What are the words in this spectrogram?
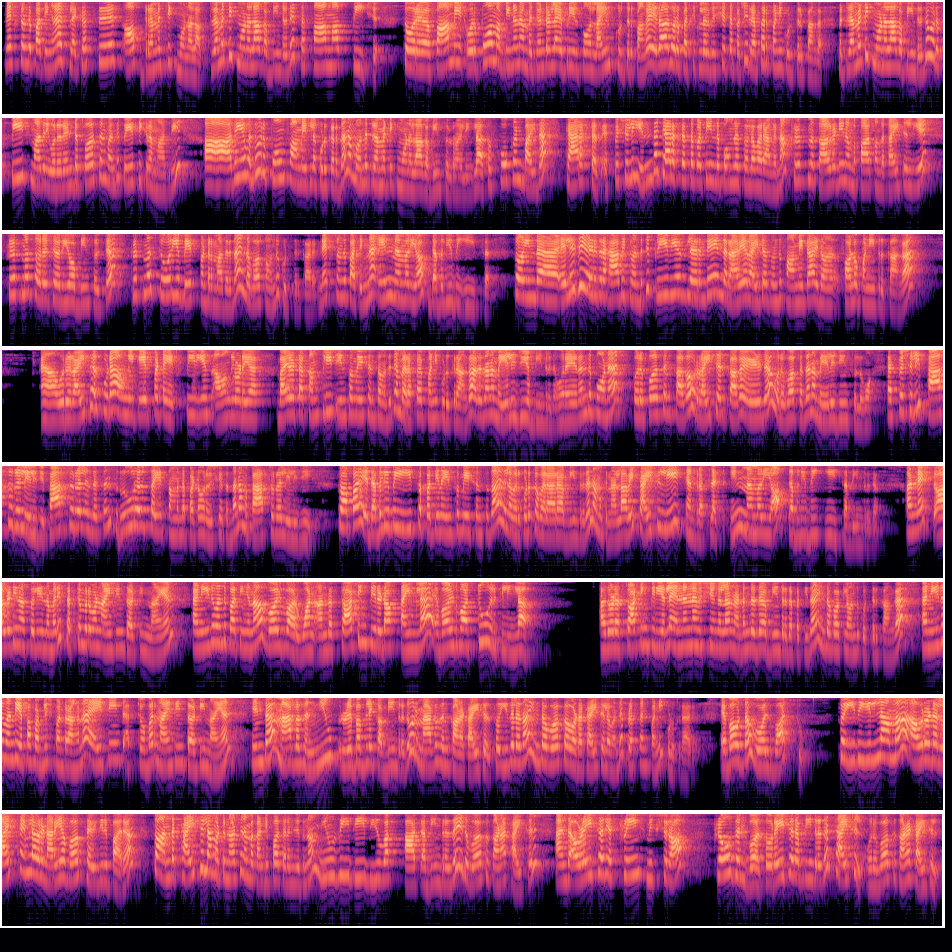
நெக்ஸ்ட் வந்து பார்த்தீங்கன்னா it's like a series of dramatic monologue dramatic monologue அப்படின்றது it's a form of speech so ஒரு ஃபார்மேட் ஒரு போம் அப்படின்னா நம்ம ஜென்ரலாக எப்படி இருக்கும் லைன்ஸ் கொடுத்துருப்பாங்க. ஏதாவது ஒரு பர்டிகுலர் விஷயத்தை பற்றி ரெஃபர் பண்ணி கொடுத்துருப்பாங்க. பட் ட்ரமெட்டிக் மோனலாக் அப்படின்றது ஒரு ஸ்பீச் மாதிரி ஒரு ரெண்டு பர்சன் வந்து பேசிக்கிற மாதிரி அதையே வந்து ஒரு போம் ஃபார்மேட்டில் கொடுக்கறத நம்ம வந்து ட்ரமெட்டிக் மோனலாக் அப்படின்னு சொல்கிறோம் இல்லைங்களா? So spoken by the characters especially எந்த கேரக்டர்ஸை பற்றி இந்த போமில் சொல்ல வராங்கன்னா கிறிஸ்மஸ் ஆல்ரெடி நம்ம பார்த்தோம் அந்த டைட்டில்லையே கிறிஸ்மஸ் ஒரிட்டோரியோ அப்படின்னு சொல்லிட்டு கிறிஸ்மஸ் ஸ்டோரியை பேஸ் பண்ணுற மாதிரி தான் இந்த ஒர்க்கை வந்து கொடுத்துருக்காரு. நெக்ஸ்ட் வந்து பார்த்தீங்கன்னா in memory of W B Yeats so இந்த எலிஜி எழுதுகிற ஹேபிட் வந்துட்டு ப்ரீவியஸ்லேருந்தே இந்த நிறைய ரைட்டர்ஸ் வந்து ஃபார்மேட்டாக இதை ஃபாலோ பண்ணிட்டு இருக்காங்க. ஒரு ரைட்டர் கூட அவங்களுக்கு ஏற்பட்ட எக்ஸ்பீரியன்ஸ் அவங்களுடைய பயோடேட்டா கம்ப்ளீட் இன்ஃபர்மேஷன்ஸை வந்துட்டு நம்ம ரெஃபர் பண்ணி கொடுக்குறாங்க. அதை தான் நம்ம எலிஜி அப்படின்றது. ஒரு இறந்து போன ஒரு பர்சனுக்காக ஒரு ரைட்டருக்காக எழுத ஒரு ஒர்க்கை தான் நம்ம எலிஜின்னு சொல்லுவோம். எஸ்பெஷலி பாஸ்டரல் எலிஜி பாஸ்டரல் இந்த சென்ஸ் ரூரல் சைட் சம்மந்தப்பட்ட ஒரு விஷயத்தை தான் நம்ம பாஸ்டரல் எலிஜி ஸோ அப்போ டபிள்யூபி ஈட்ஸை பற்றின இன்ஃபர்மேஷன்ஸ் தான் இதில் அவர் கொடுக்க வராரு அப்படின்றது நமக்கு நல்லாவே டைட்டில்லே it can reflect in memory of W B Yeats அப்படின்றது. அண்ட் நெக்ஸ்ட் ஆல்ரெடி நான் சொல்லி இந்த மாதிரி September one nineteen thirty nine and இது வந்து பார்த்தீங்கன்னா வேர்ல்டு வார் ஒன் அந்த ஸ்டார்டிங் பீரியட் ஆஃப் டைமில் வேர்ல்டு வார் டூ இருக்கு இல்லைங்களா? அதோட ஸ்டார்டிங் பீரியடில் என்னென்ன விஷயங்கள்லாம் நடந்தது அப்படின்றத பற்றி தான் இந்த ஒர்க்கில் வந்து கொடுத்துருக்காங்க. அண்ட் இது வந்து எப்போ பப்ளிஷ் பண்ணுறாங்கன்னா eighteenth October nineteen thirty nine இந்த மேகசன் நியூ ரிபப்ளிக் அப்படின்றது ஒரு மேகசனுக்கான டைட்டில் ஸோ இதில் தான் இந்த ஒர்க்கோட டைட்டிலை வந்து ப்ரெசென்ட் பண்ணி கொடுக்குறாரு. About the world war two so இது இல்லாமல் அவரோட லைஃப் டைமில் அவர் நிறைய ஒர்க்ஸ் எழுதியிருப்பார். ஸோ அந்த டைட்டிலை மட்டும்னாச்சும் நம்ம கண்டிப்பாக தெரிஞ்சுக்கணும். மியூசி டி பியூவக்ஸ் ஆர்ட் அப்படின்றது இது ஒர்க்குக்கான title and the orator a strange mixture of prose and verse orator அப்படின்றது டைட்டில் ஒரு ஒர்க்குக்கான டைட்டில்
